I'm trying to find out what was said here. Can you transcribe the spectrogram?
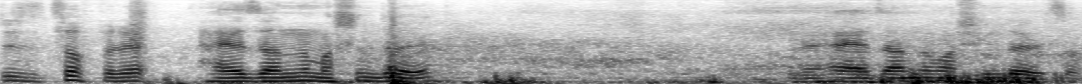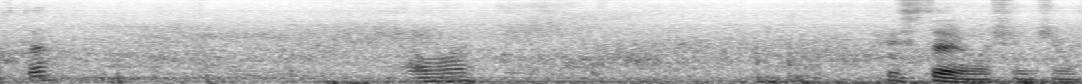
Düzdür, çox belə həyəcanlı maşın deyil. Belə həyəcanlı maşın deyil çox da. Amma pis deyil maşın kimi.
